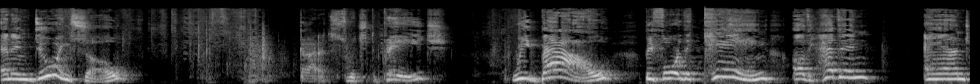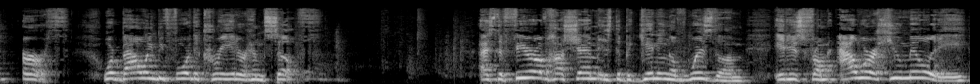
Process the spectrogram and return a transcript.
And in doing so, gotta switch the page, we bow before the King of heaven and earth. We're bowing before the Creator Himself. As the fear of Hashem is the beginning of wisdom, it is from our humility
